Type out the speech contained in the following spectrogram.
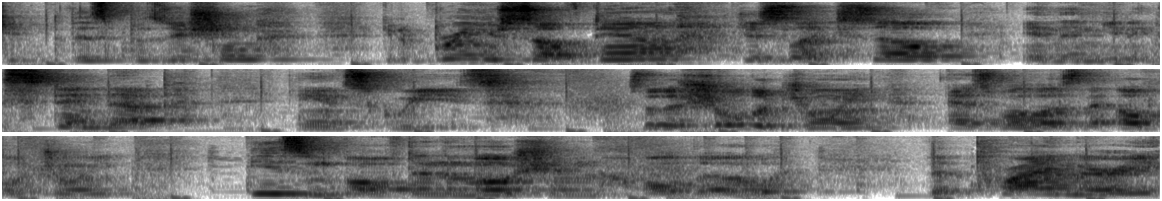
get to this position. You're gonna bring yourself down just like so, and then you're gonna extend up and squeeze. So the shoulder joint, as well as the elbow joint, is involved in the motion, although the primary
